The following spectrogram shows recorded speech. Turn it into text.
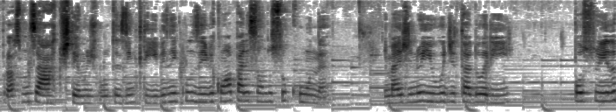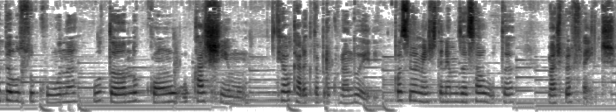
próximos arcos termos lutas incríveis, inclusive com a aparição do Sukuna. Imagina o Yuji Tadori possuído pelo Sukuna lutando com o Kashimo, que é o cara que tá procurando ele. Possivelmente teremos essa luta mais pra frente.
